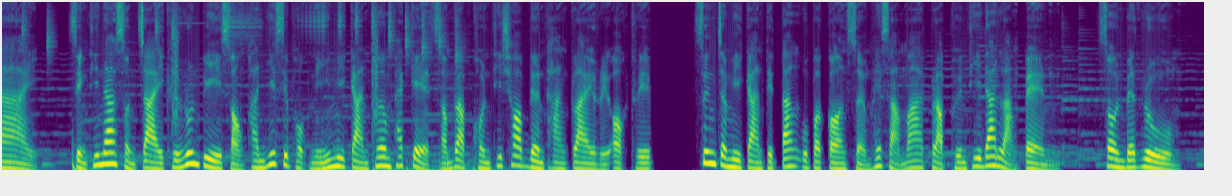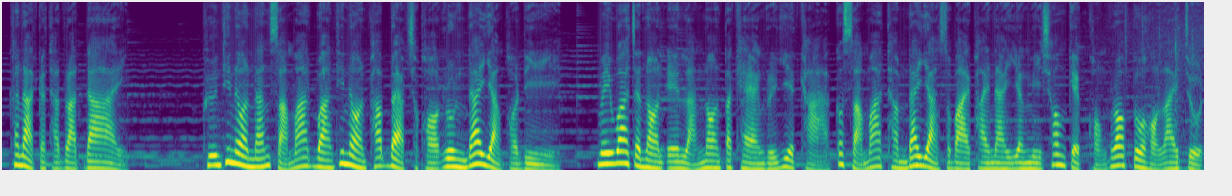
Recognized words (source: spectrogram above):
ง่าย สิ่งที่น่าสนใจคือรุ่นปี 2026 นี้มีการเพิ่มแพ็กเกจสำหรับคนที่ชอบเดินทางไกลหรือออกทริป ซึ่งจะมีการติดตั้งอุปกรณ์เสริมให้สามารถปรับพื้นที่ด้านหลังเป็นโซนเบดรูมขนาดกระทัดรัดได้ พื้นที่นอนนั้นสามารถวางที่นอนพับแบบเฉพาะรุ่นได้อย่างพอดี ไม่ว่าจะนอนเอนหลังนอนตะแคงหรือเหยียดขา ก็สามารถทำได้อย่างสบายภายในยังมีช่องเก็บของรอบตัวหอลายจุด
